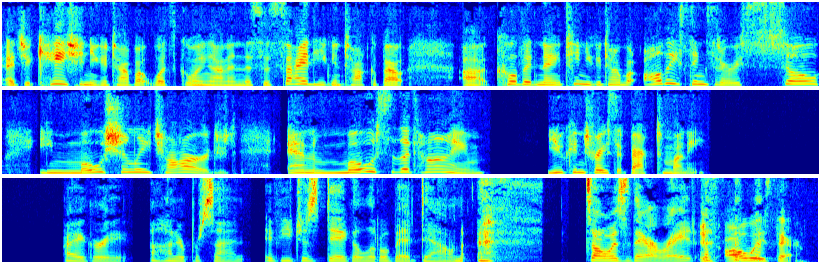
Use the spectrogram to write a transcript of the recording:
education. You can talk about what's going on in the society. You can talk about uh, COVID 19. You can talk about all these things that are so emotionally charged. And most of the time, you can trace it back to money. I agree 100%. If you just dig a little bit down, it's always there, right? It's always there.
